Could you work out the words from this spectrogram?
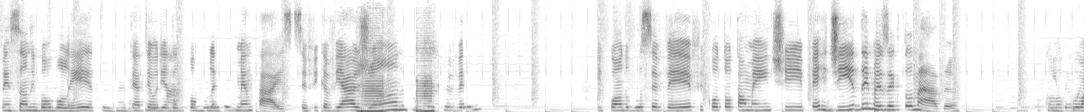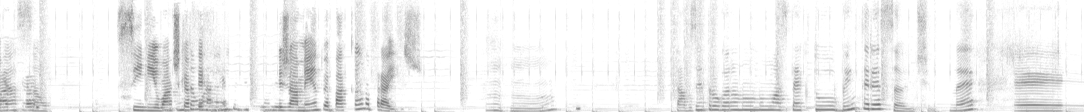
pensando em borboletas, né? tem a teoria das borboletas mentais, você fica viajando e você vê e quando você vê, ficou totalmente perdida e não executou nada. Colocou então, em ação. Sim, eu acho então, que a então, ferramenta de planejamento é bacana para isso. Uhum. Tá, você entrou agora num, num aspecto bem interessante, né? É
